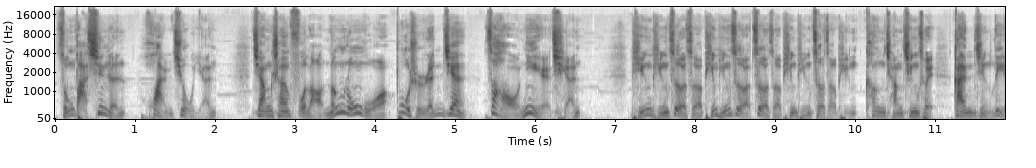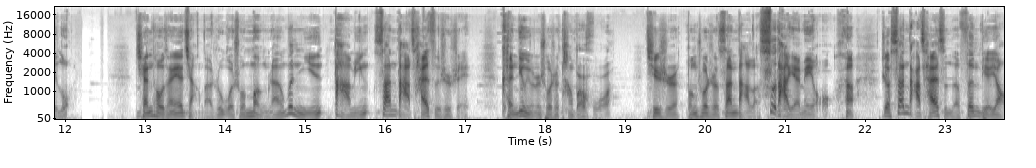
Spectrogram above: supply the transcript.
总把新人换旧颜。江山父老能容我，不使人间造孽钱。平平仄仄平平仄，仄仄平平仄仄平，铿锵清脆，干净利落。前头咱也讲了，如果说猛然问您大明三大才子是谁，肯定有人说是唐伯虎。其实甭说是三大了，四大也没有哈。这三大才子呢，分别要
